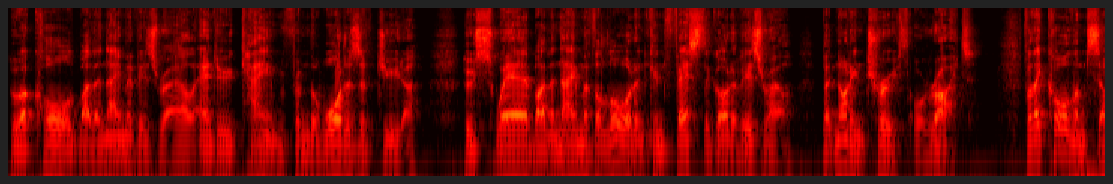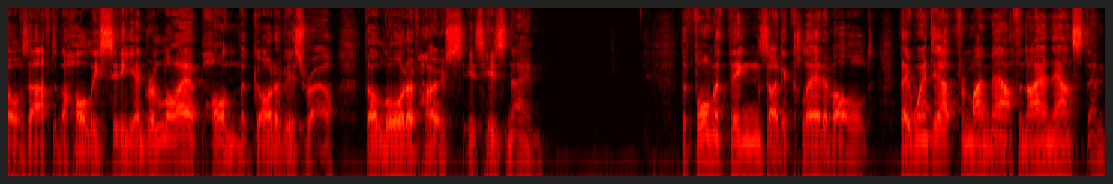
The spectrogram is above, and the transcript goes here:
who are called by the name of Israel, and who came from the waters of Judah who swear by the name of the Lord and confess the God of Israel, but not in truth or right. For they call themselves after the holy city and rely upon the God of Israel. The Lord of hosts is his name. The former things I declared of old. They went out from my mouth, and I announced them.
